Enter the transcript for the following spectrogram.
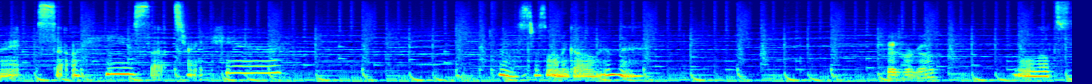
right, so he sits right here. Oh, this doesn't want to go in there. Here's where it goes. Well, that's.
